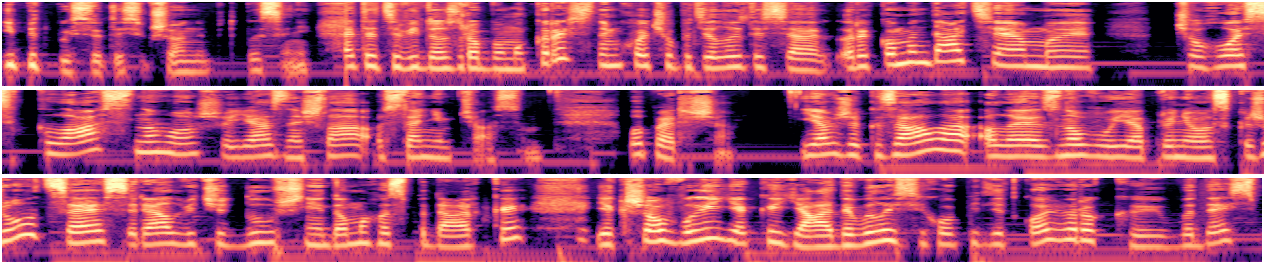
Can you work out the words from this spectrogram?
І підписуйтесь, якщо не підписані. Давайте це відео зробимо корисним. Хочу поділитися рекомендаціями чогось класного, що я знайшла останнім часом. По-перше. Я вже казала, але знову я про нього скажу. Це серіал Відчудушні домогосподарки. Якщо ви, як і я, дивились його підліткові роки, ви десь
